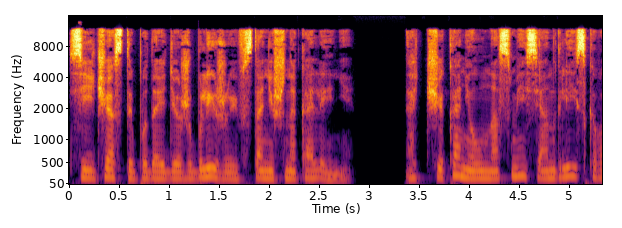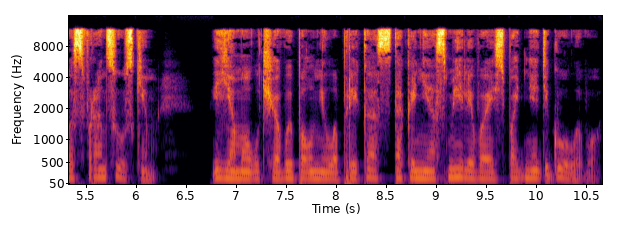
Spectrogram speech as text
Сейчас ты подойдешь ближе и встанешь на колени. Отчеканил на смеси английского с французским. Я молча выполнила приказ, так и не осмеливаясь поднять голову.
